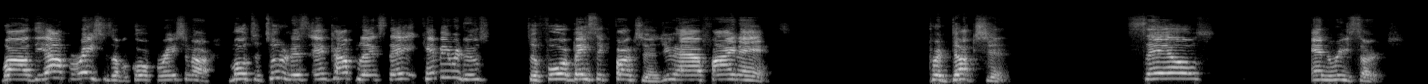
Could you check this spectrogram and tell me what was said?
While the operations of a corporation are multitudinous and complex, they can be reduced to four basic functions. You have finance, production, sales, and research.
